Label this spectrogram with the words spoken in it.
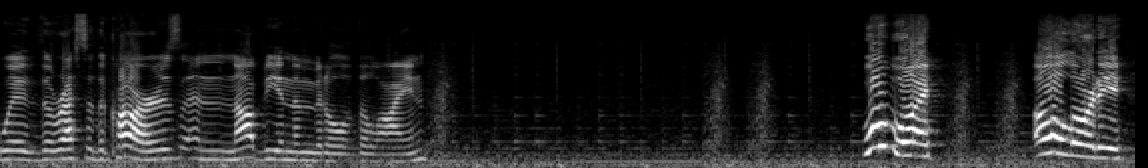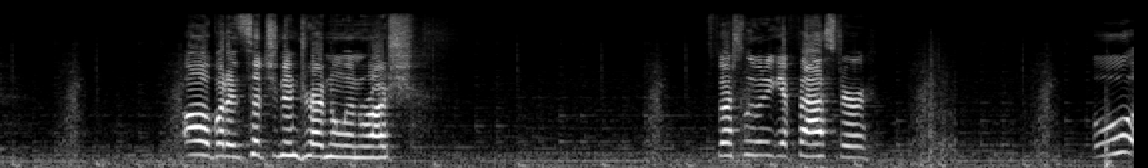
with the rest of the cars and not be in the middle of the line. Oh boy! Oh lordy! Oh, but it's such an adrenaline rush. Especially when you get faster. Ooh.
